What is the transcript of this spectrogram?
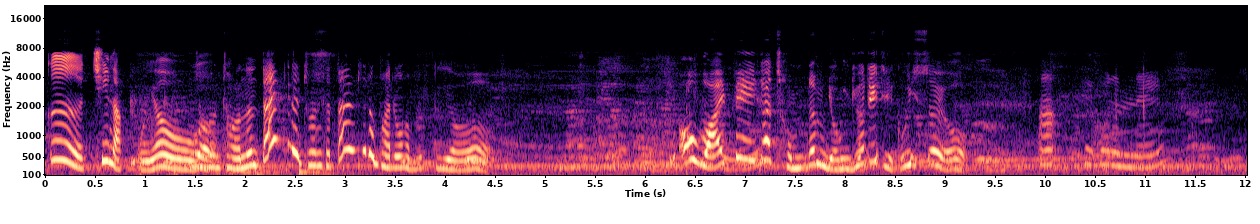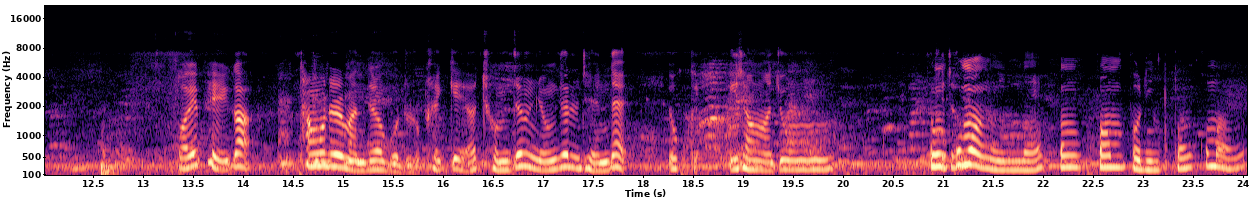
끝이 났고요. 저는 딸기를 좋아하니까 딸기로 바로 가볼게요. 어 와이파이가 점점 연결이 되고 있어요. 아, 해버렸네. 와이파이가 탕후루를 만들어 보도록 할게요. 점점 연결이 되는데 이렇게 이상하죠. 똥구멍이 있네. 뻥뻥 뿌린 똥구멍.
